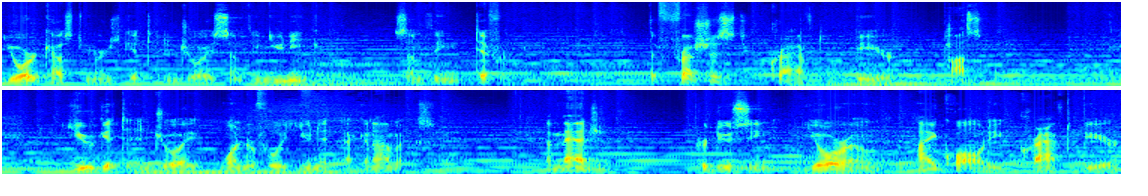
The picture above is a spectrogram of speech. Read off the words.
Your customers get to enjoy something unique, something different. The freshest craft beer possible. You get to enjoy wonderful unit economics. Imagine producing your own high quality craft beer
